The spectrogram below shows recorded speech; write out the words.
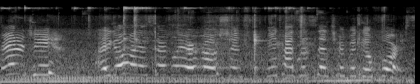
energy, I go in a circular motion because of centrifugal force.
